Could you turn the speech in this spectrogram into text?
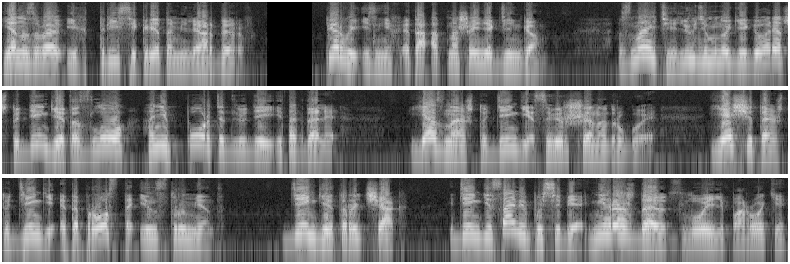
Я называю их три секрета миллиардеров. Первый из них это отношение к деньгам. Знаете, люди многие говорят, что деньги это зло, они портят людей и так далее – я знаю, что деньги совершенно другое. Я считаю, что деньги это просто инструмент. Деньги это рычаг. Деньги сами по себе не рождают зло или пороки,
